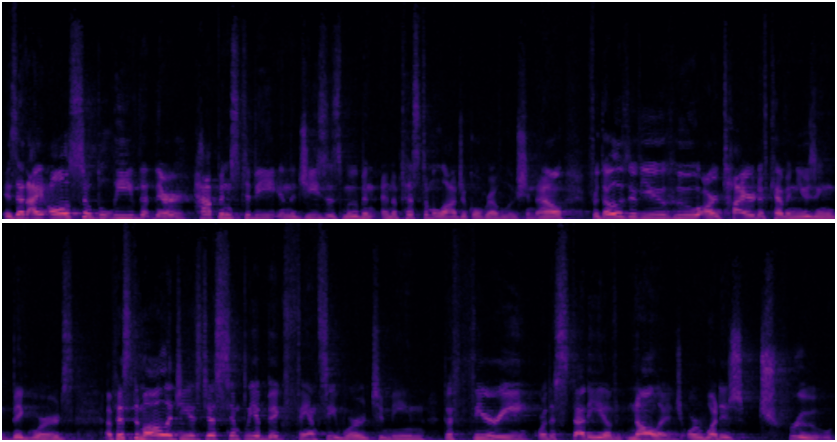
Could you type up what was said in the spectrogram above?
is that I also believe that there happens to be in the Jesus movement an epistemological revolution. Now, for those of you who are tired of Kevin using big words, epistemology is just simply a big fancy word to mean the theory or the study of knowledge or what is true.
